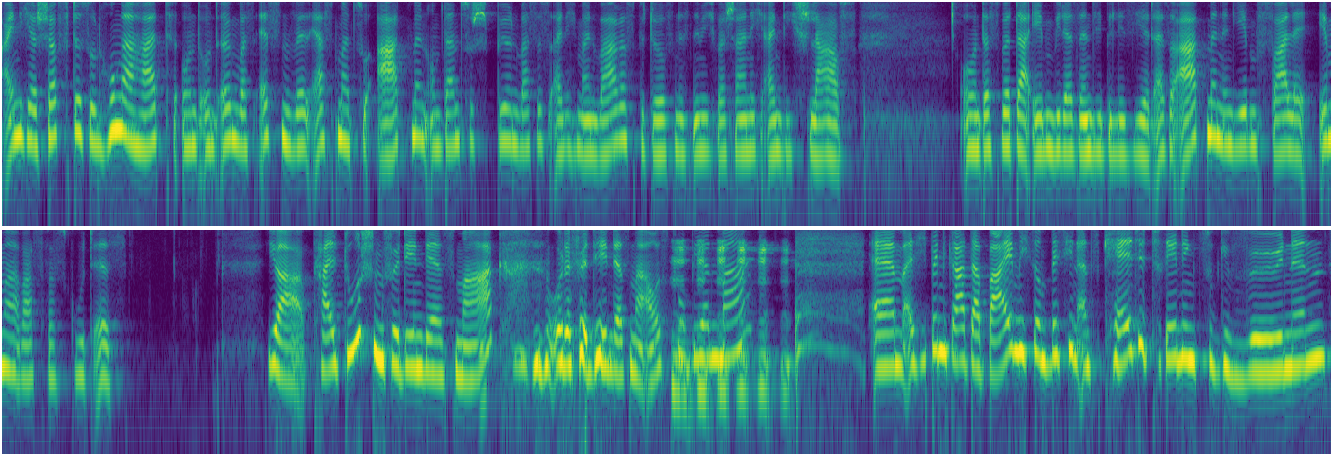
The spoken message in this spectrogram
eigentlich erschöpftes und Hunger hat und, und irgendwas essen will, erstmal zu atmen, um dann zu spüren, was ist eigentlich mein wahres Bedürfnis, nämlich wahrscheinlich eigentlich Schlaf. Und das wird da eben wieder sensibilisiert. Also atmen in jedem Falle immer was, was gut ist. Ja, kalt duschen für den, der es mag oder für den, der es mal ausprobieren mag. ähm, also ich bin gerade dabei, mich so ein bisschen ans Kältetraining zu gewöhnen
